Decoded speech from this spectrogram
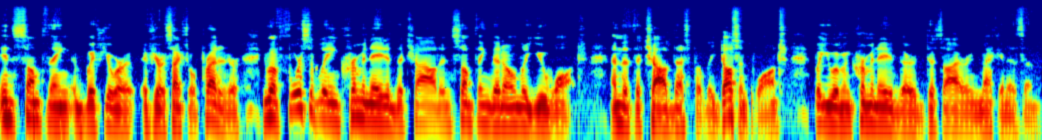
in something. If you're if you're a sexual predator, you have forcibly incriminated the child in something that only you want and that the child desperately doesn't want, but you have incriminated their desiring mechanism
